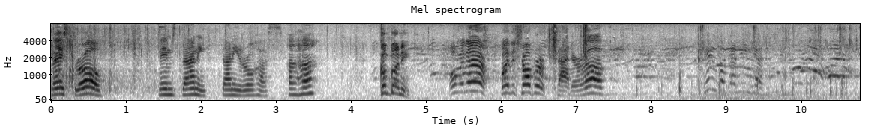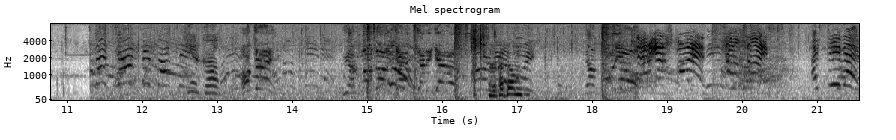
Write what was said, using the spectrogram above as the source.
Nice throw. Name's Danny. Danny Rojas. Uh-huh. Company! Over there, by the chopper. Batter up. Here, girl. Okay! We are not done yet! Gotta get us! चल खत्म Now, Pollo! I see them!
